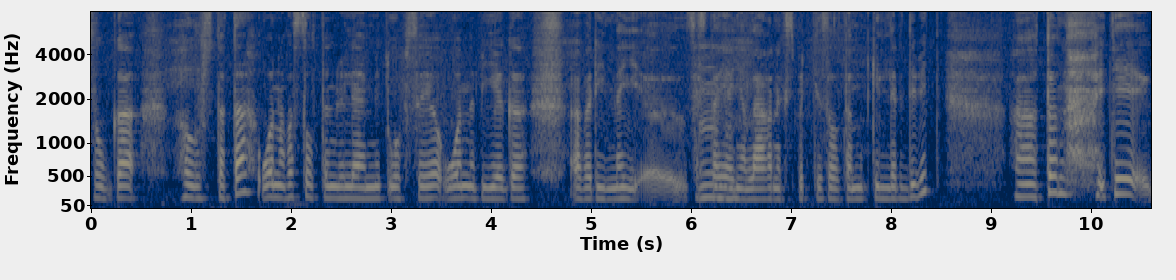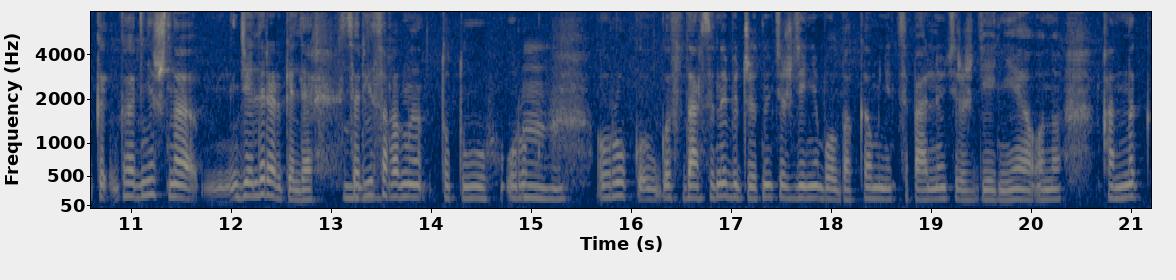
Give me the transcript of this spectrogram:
сылга халустата, онаға сылтын үләмет опсыя, оны биега аварийный состояние лагын экспертиза алтамыт келлерді бит. Тон, ите, конечно, желер әргелер. Сәрі сағаны тұту, ұрук, ұрук государственный бюджетный учреждение болбаққа, муниципальный учреждение, оны қаннық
